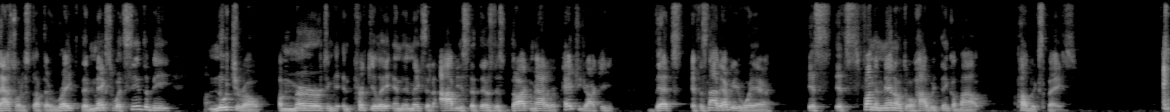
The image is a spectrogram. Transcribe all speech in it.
that sort of stuff that rate that makes what seems to be neutral emerge and, get, and percolate and then makes it obvious that there's this dark matter of patriarchy that's if it's not everywhere it's it's fundamental to how we think about public space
